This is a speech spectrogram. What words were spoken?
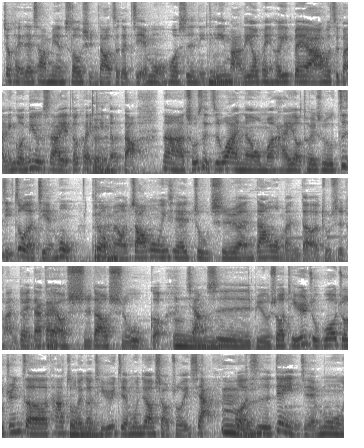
就可以在上面搜寻到这个节目，或是你听玛丽欧陪你喝一杯啊，或者百灵果 News 啊，也都可以听得到。那除此之外呢，我们还有推出自己做的节目，就我们有招募一些主持人当我们的主持团队，大概有十到十五个。像是比如说体育主播卓君泽，他做一个体育节目叫小卓一下，或者是电影节目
